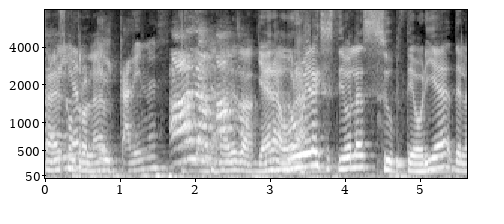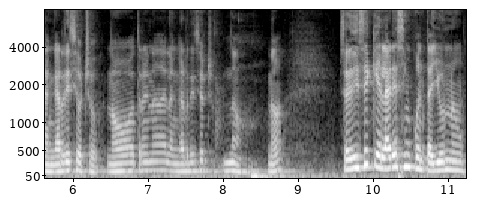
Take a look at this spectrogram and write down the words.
Sabes controlar. El cadenas. ¡Ah, la va. Ya era No hora. hubiera existido la subteoría del hangar 18. No trae nada del hangar 18, No. ¿no? Se dice que el área 51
